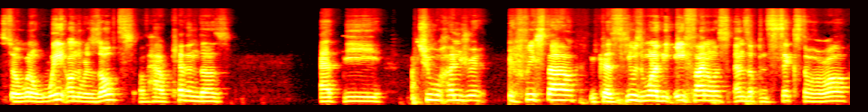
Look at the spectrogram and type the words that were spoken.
So we're going to wait on the results of how Kevin does at the 200 freestyle because he was one of the eight finalists, ends up in sixth overall.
